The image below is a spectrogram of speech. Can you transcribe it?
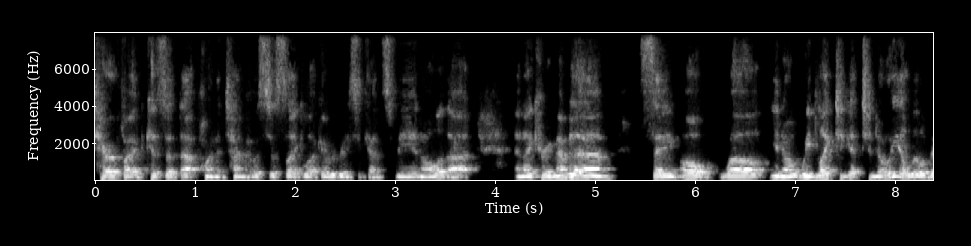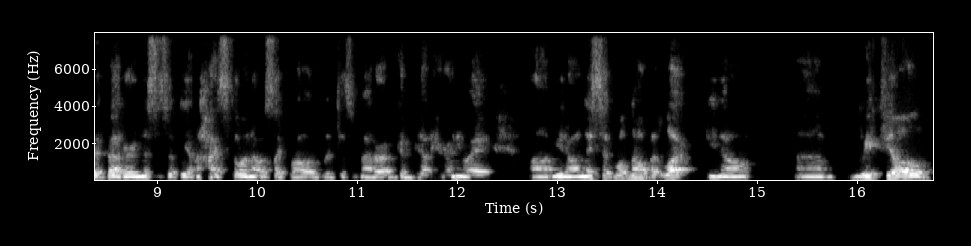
terrified because at that point in time it was just like, look, everybody's against me and all of that. And I can remember them saying, oh, well, you know, we'd like to get to know you a little bit better. And this is at the end of high school. And I was like, well, it doesn't matter. I'm going to be out here anyway. Um, you know, and they said, well, no, but look, you know, um, we feel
